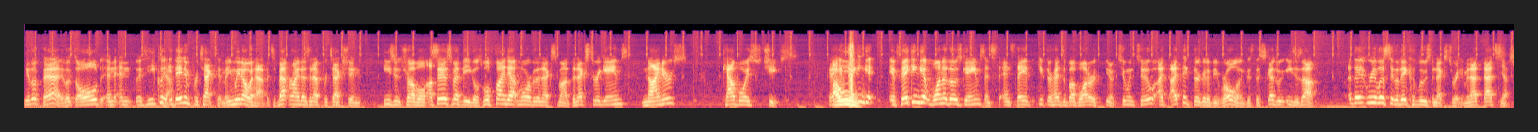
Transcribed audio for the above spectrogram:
He looked bad. He looked old, and and he could. Yeah. They didn't protect him. I mean, we know what happens if Matt Ryan doesn't have protection. He's in trouble. I'll say this about the Eagles. We'll find out more over the next month. The next three games: Niners, Cowboys, Chiefs. Okay? If they oh. can get if they can get one of those games and, and stay keep their heads above water, you know, two and two, I, I think they're going to be rolling because the schedule eases up. They, realistically, they could lose the next three. I mean, that that's yes.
